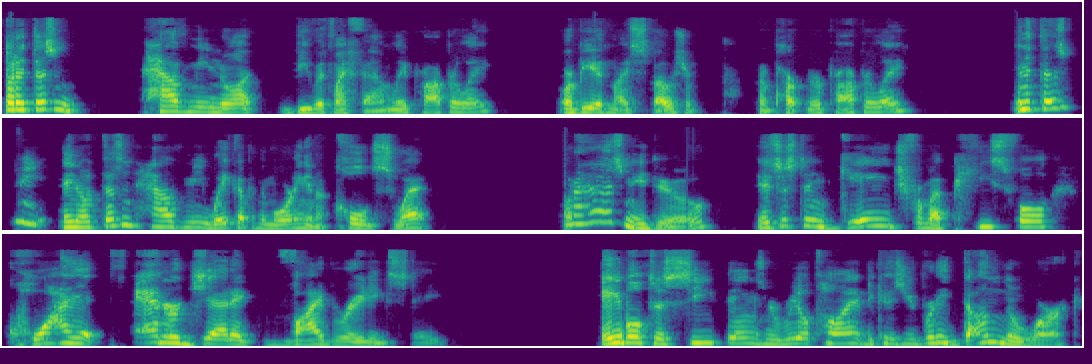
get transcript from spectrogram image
But it doesn't have me not be with my family properly or be with my spouse or my partner properly. And it doesn't, you know, it doesn't have me wake up in the morning in a cold sweat. What it has me do is just engage from a peaceful, quiet, energetic, vibrating state. Able to see things in real time because you've already done the work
